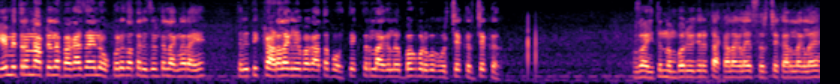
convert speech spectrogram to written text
हे मित्रांनो आपल्याला बघायचं आहे लवकरच आता रिझल्ट लागणार आहे. तरी ते काढा लागले बघा आता बहुतेक तर लागलं. बघ बरं बघ बरं चेक कर चेक कर. बघा इथं नंबर वगैरे टाकायला लागलाय सर्च करायला लागलाय.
